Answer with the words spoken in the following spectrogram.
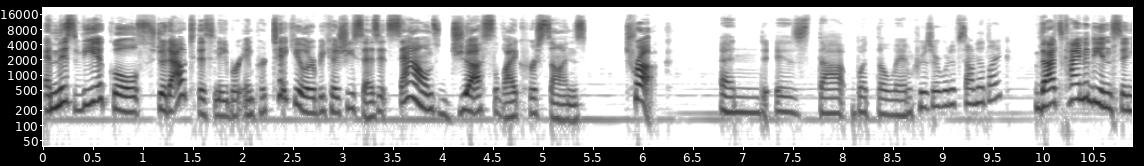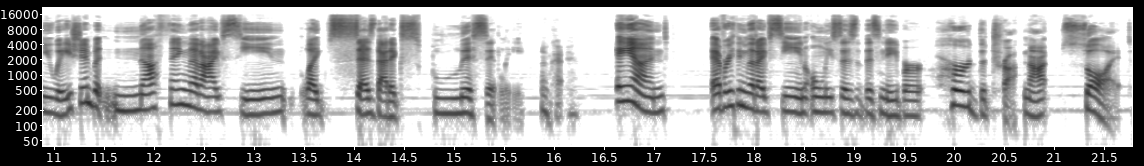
And this vehicle stood out to this neighbor in particular because she says it sounds just like her son's truck. And is that what the Land Cruiser would have sounded like? That's kind of the insinuation, but nothing that I've seen like says that explicitly. Okay. And everything that I've seen only says that this neighbor heard the truck, not saw it.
